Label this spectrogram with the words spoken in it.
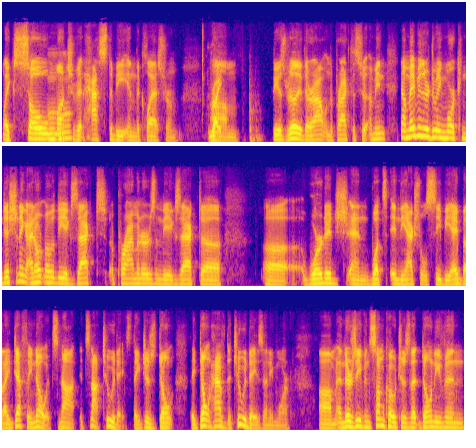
Like so Mhm. much of it has to be in the classroom. Right. Um, because really they're out in the practice. I mean, now maybe they're doing more conditioning. I don't know the exact parameters and the exact uh, uh, wordage and what's in the actual CBA, but I definitely know it's not it's not two a days. They just don't they don't have the two a days anymore. Um, and there's even some coaches that don't even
